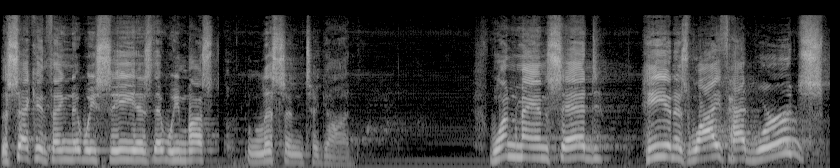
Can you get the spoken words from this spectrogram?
The second thing that we see is that we must listen to God. One man said he and his wife had words,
